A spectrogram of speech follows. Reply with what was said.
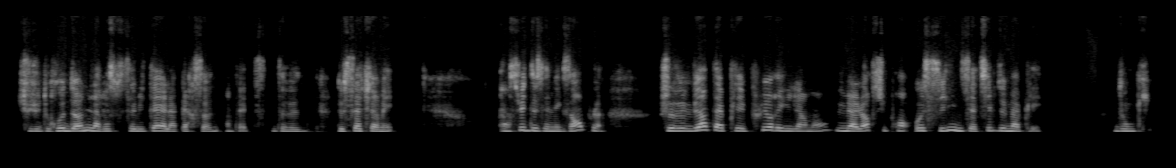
tu redonnes la responsabilité à la personne, en fait, de s'affirmer. Ensuite, deuxième exemple, je veux bien t'appeler plus régulièrement, mais alors tu prends aussi l'initiative de m'appeler. Donc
